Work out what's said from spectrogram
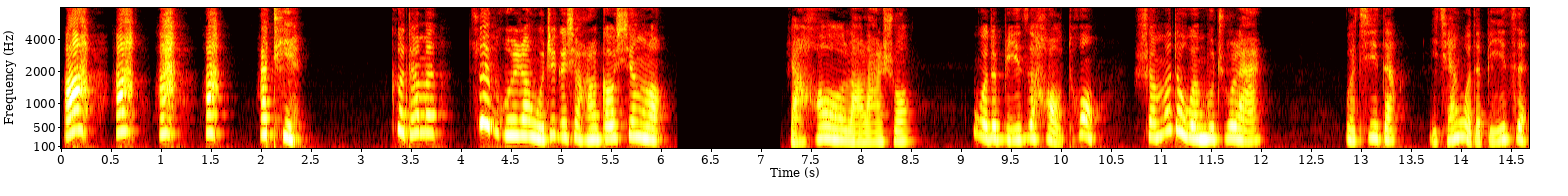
啊啊啊啊！阿嚏！可他们最不会让我这个小孩高兴了。”然后劳拉说：“我的鼻子好痛，什么都闻不出来。”我记得以前我的鼻子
